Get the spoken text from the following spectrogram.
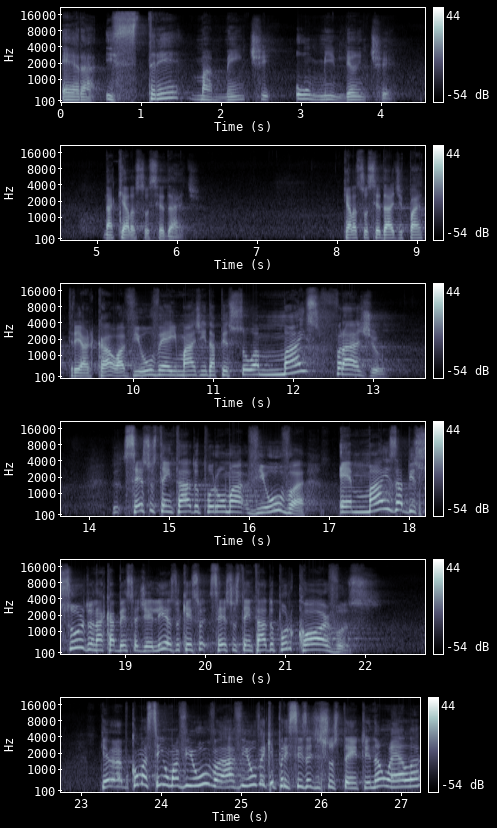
era extremamente humilhante naquela sociedade. Aquela sociedade patriarcal, a viúva é a imagem da pessoa mais frágil. Ser sustentado por uma viúva é mais absurdo na cabeça de Elias do que ser sustentado por corvos. Como assim? Uma viúva? A viúva é que precisa de sustento e não ela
